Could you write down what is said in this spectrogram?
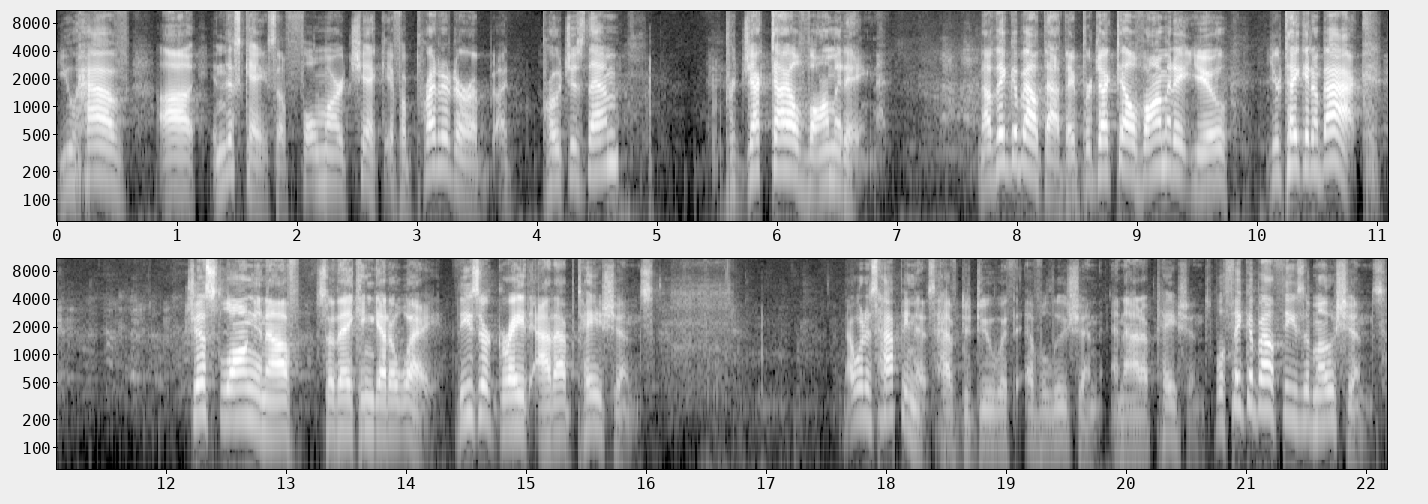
You have, uh, in this case, a fulmar chick. If a predator approaches them, projectile vomiting. now think about that. They projectile vomit at you, you're taken aback. Just long enough so they can get away. These are great adaptations. Now, what does happiness have to do with evolution and adaptations? Well, think about these emotions.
